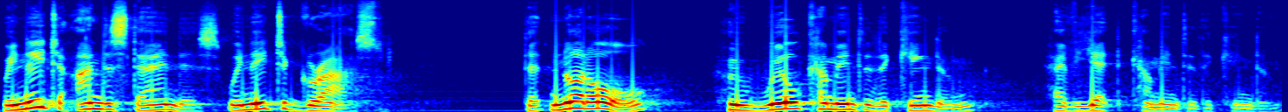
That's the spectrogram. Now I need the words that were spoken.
We need to understand this. We need to grasp that not all who will come into the kingdom have yet come into the kingdom.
